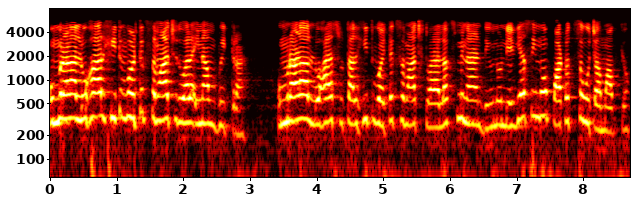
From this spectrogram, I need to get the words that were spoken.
ઉમરાળા લોહાર હિતવર્તક સમાજ દ્વારા ઇનામ વિતરણ. ઉમરાળા લોહાર સુતાર હિતવર્તક સમાજ દ્વારા લક્ષ્મીનારાયણ દેવનો નેવ્યાસીમો પાટોત્સવ ઉજવવામાં આવ્યો.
